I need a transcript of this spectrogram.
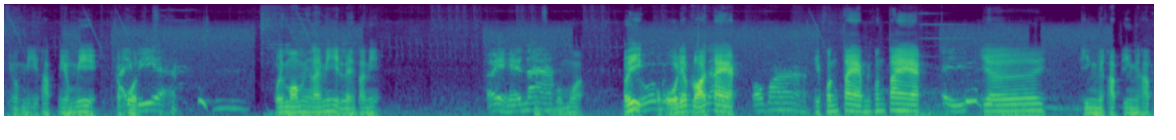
เมียวมี่ครับเมียวมี่กระไอ้บดพี่อะโอ้ยมองไม่เห็นอะไรไม่เห็นเลยตอนนี้เฮ้ยเห็นนะผมมั่วเฮ้ยโอ้โหเรียบร้อยแตกออกมามีคนแตกมีคนแตกไอ้เย้ย ยิงเลยครับยิงเลยครับ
